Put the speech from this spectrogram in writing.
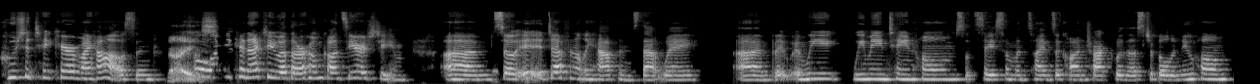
who should take care of my house? And nice. oh, let me connect you with our home concierge team. Um, so it, it, definitely happens that way. Um, but when we we maintain homes, let's say someone signs a contract with us to build a new home.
